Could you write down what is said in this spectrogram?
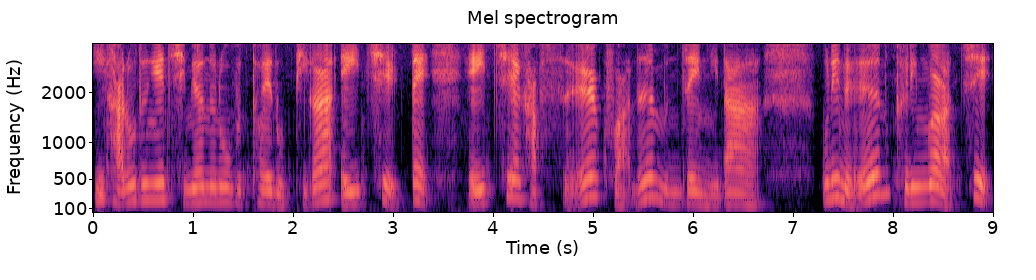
이 가로등의 지면으로부터의 높이가 h일 때 h의 값을 구하는 문제입니다. 우리는 그림과 같이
